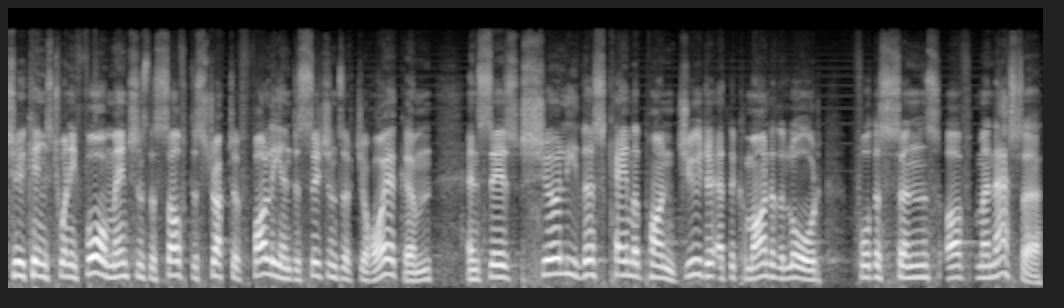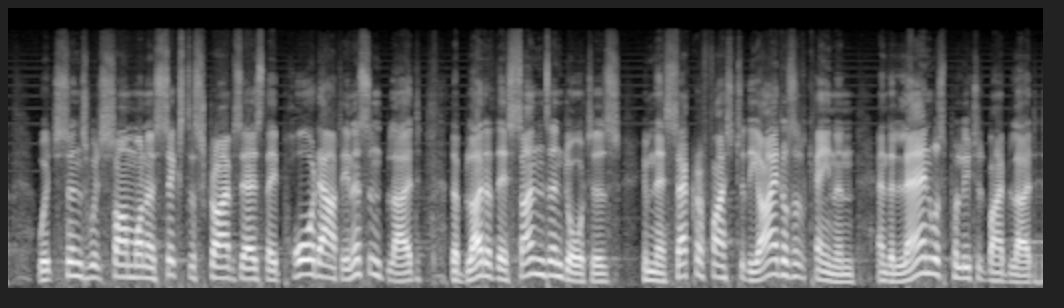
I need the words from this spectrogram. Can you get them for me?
2 Kings 24 mentions the self destructive folly and decisions of Jehoiakim and says, Surely this came upon Judah at the command of the Lord for the sins of Manasseh which sins which Psalm 106 describes as they poured out innocent blood, the blood of their sons and daughters, whom they sacrificed to the idols of Canaan, and the land was polluted by blood.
